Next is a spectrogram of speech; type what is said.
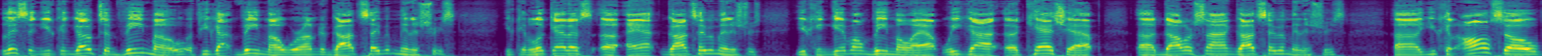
Listen, you can go to Venmo. If you got Venmo, we're under God Saving Ministries. You can look at us uh, at God Saving Ministries. You can give on Venmo app. We got a Cash App, uh, dollar sign God Saving Ministries. Uh, you can also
